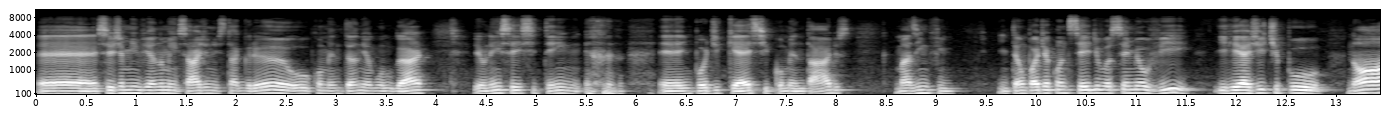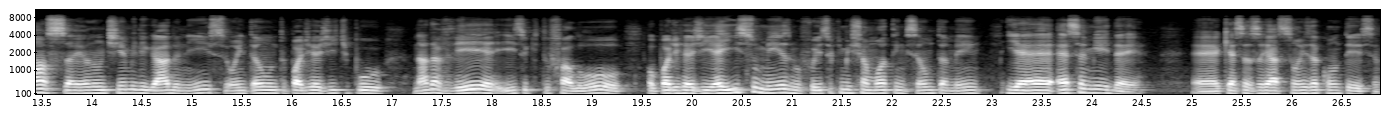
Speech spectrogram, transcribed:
É, seja me enviando mensagem no Instagram ou comentando em algum lugar. Eu nem sei se tem é, em podcast comentários, mas enfim. Então pode acontecer de você me ouvir e reagir tipo, nossa, eu não tinha me ligado nisso, ou então tu pode reagir tipo, nada a ver isso que tu falou, ou pode reagir, é isso mesmo, foi isso que me chamou a atenção também. E é essa é a minha ideia. É que essas reações aconteçam,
